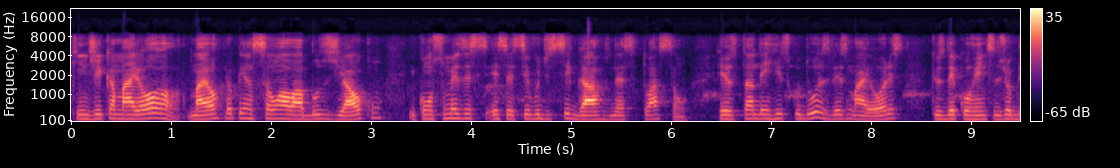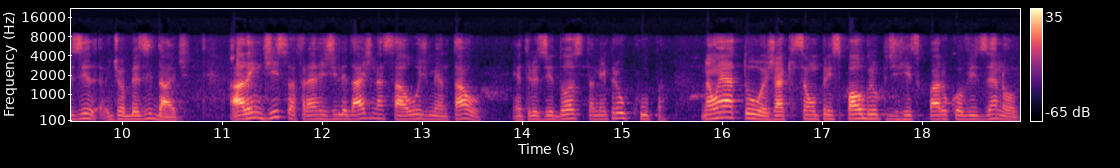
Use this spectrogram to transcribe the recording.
que indica maior, maior propensão ao abuso de álcool e consumo excessivo de cigarros nessa situação, resultando em risco duas vezes maiores que os decorrentes de obesidade. Além disso, a fragilidade na saúde mental entre os idosos também preocupa. Não é à toa, já que são o principal grupo de risco para o Covid-19.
